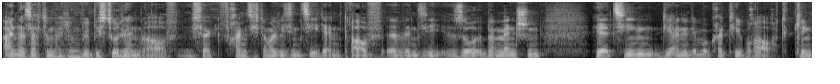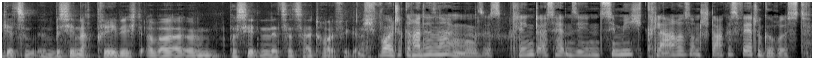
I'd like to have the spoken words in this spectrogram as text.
Einer sagte mal, Jung, wie bist du denn drauf? Ich sage, fragen Sie sich doch mal, wie sind Sie denn drauf, äh, wenn Sie so über Menschen herziehen, die eine Demokratie braucht. Klingt jetzt ein bisschen nach Predigt, aber ähm, passiert in letzter Zeit häufiger. Ich wollte gerade sagen, es klingt, als hätten Sie ein ziemlich klares und starkes Wertegerüst.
